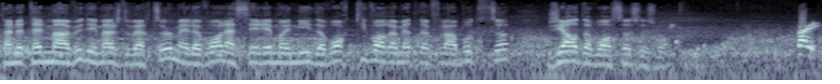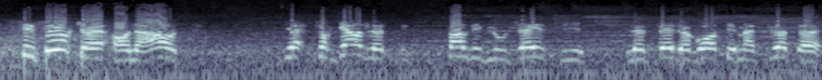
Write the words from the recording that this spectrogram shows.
t'en as tellement vu des matchs d'ouverture, mais de voir la cérémonie, de voir qui va remettre le flambeau, tout ça, j'ai hâte de voir ça ce soir. Ben, c'est sûr qu'on a hâte. Tu regardes, tu, parles des Blue Jays, puis le fait de voir ces matchs-là, te-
